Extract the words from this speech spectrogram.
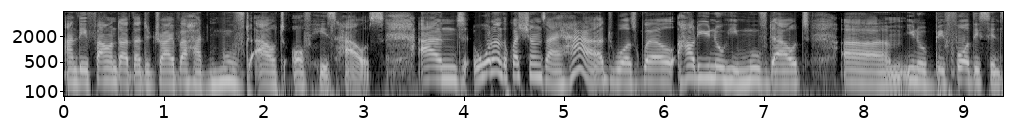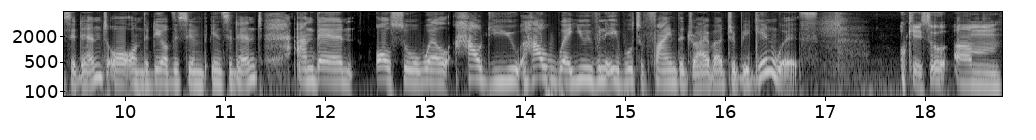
and they found out that the driver had moved out of his house. And one of the questions I had was, well, how do you know he moved out? Um, you know, before this incident or on the day of this in- incident, and then also, well, how do you? How were you even able to find the driver to begin with? Okay, so um,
